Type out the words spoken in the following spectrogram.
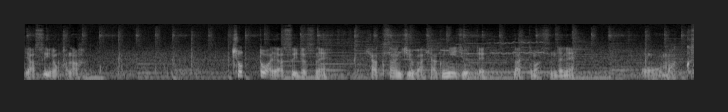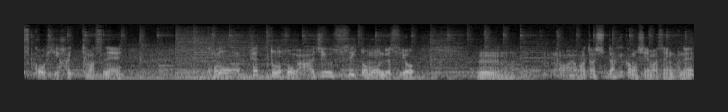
安いのかな。ちょっとは安いですね。130が120ってなってますんでね。おマックスコーヒー入ってますね。このペットの方が味薄いと思うんですよ。うん。私だけかもしれませんがね。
